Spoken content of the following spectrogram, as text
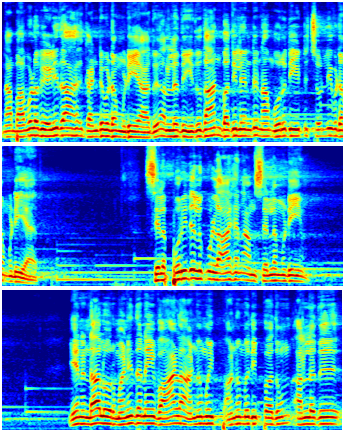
நாம் அவ்வளவு எளிதாக கண்டுவிட முடியாது அல்லது இதுதான் பதில் என்று நாம் உறுதியிட்டு சொல்லிவிட முடியாது. சில புரிதலுக்குள்ளாக நாம் செல்ல முடியும். ஏனென்றால் ஒரு மனிதனை வாழ அனுமதி அனுமதிப்பதும் அல்லது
